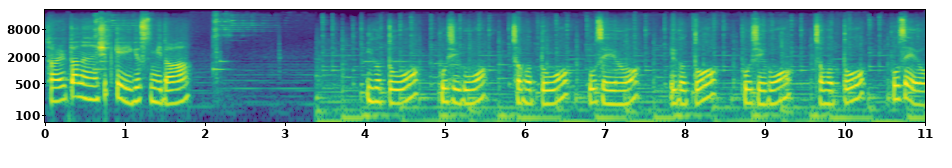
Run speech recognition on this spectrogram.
자, 일단은 쉽게 이겼습니다. 이것도 보시고, 저것도 보세요. 이것도 보시고, 저것도 보세요.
